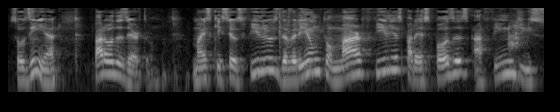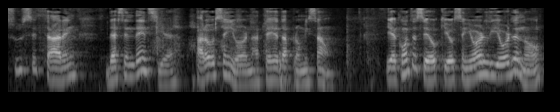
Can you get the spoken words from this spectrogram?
sozinha para o deserto, mas que seus filhos deveriam tomar filhas para esposas a fim de suscitarem descendência para o Senhor na terra da promissão. E aconteceu que o Senhor lhe ordenou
